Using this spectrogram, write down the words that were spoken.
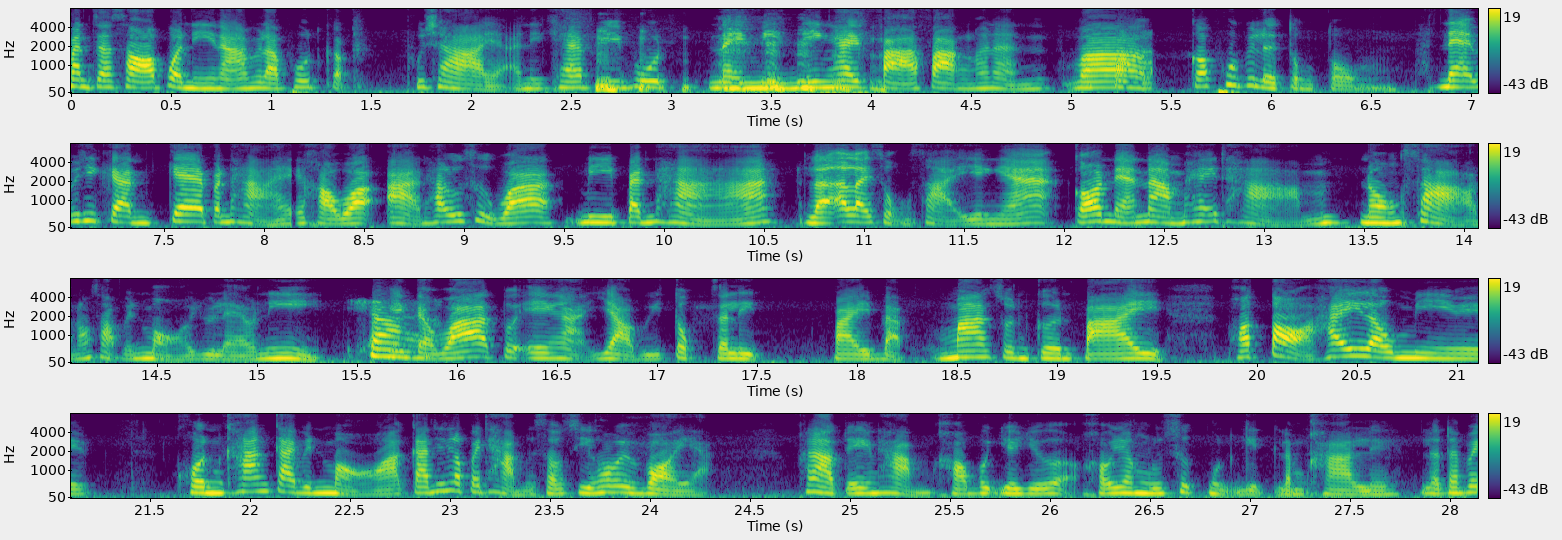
มันจะซอฟกว่านี้นะ เวลาพูดกับ ผู้ชายอะอันนี้แค่พี่พูด ในมีนิ่งให้ฟ้าฟังเท่านั้น ว่าก็พูดไปเลยตรงๆ แนะวิธีการแก้ปัญหาให้เขาว่าอ่าถ้ารู้สึกว่ามีปัญหาและอะไรสงสัยอย่างเงี้ย ก็แนะนำให้ถามน้องสาวน้องสาวเป็นหมออยู่แล้วนี่ใช่เพียงแต่ว่าตัวเองอะอย่าวิตกจริตไปแบบมากจนเกินไป เพราะต่อให้เรามีคนข้างกายเป็นหมออะการที่เราไปถามหรือเซาซีเข้าบ่อยๆอะขนาดตัวเองถามเขาเยอะๆเขายังรู้สึกหงุดหงิดลำคาญเลย แล้วถ้าไป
